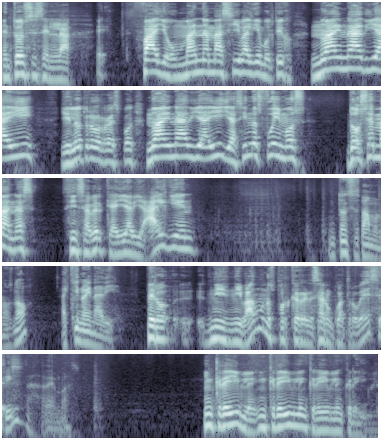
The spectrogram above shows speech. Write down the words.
entonces en la eh, falla humana masiva alguien volteó y dijo, no hay nadie ahí. Y el otro responde, no hay nadie ahí. Y así nos fuimos dos semanas sin saber que ahí había alguien. Entonces vámonos, ¿no? Aquí no hay nadie. Pero eh, ni, ni vámonos porque regresaron cuatro veces. Sí, además. Increíble, increíble, increíble, increíble.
